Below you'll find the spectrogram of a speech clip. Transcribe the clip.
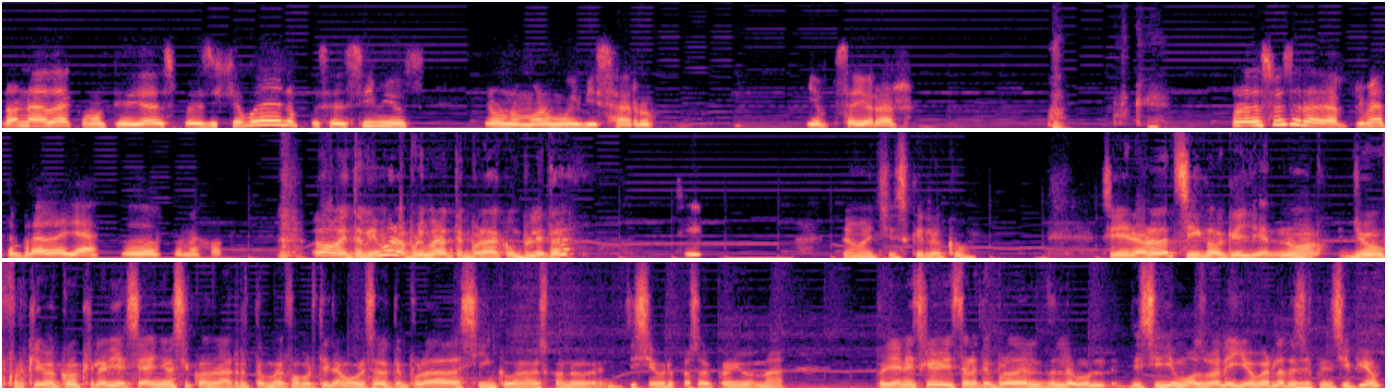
no nada, como que ya después dije, bueno, pues el Simius tiene un humor muy bizarro. Y empecé a llorar. ¿Por qué? Pero después de la primera temporada ya, todo fue mejor. Un momento, ¿vimos la primera temporada completa? Sí. No manches, qué loco. Sí, la verdad sí, como que no, yo porque me acuerdo que la vi hace años y cuando la retomé fue a partir de la moverse la temporada 5, una vez cuando en diciembre pasó con mi mamá. Pero ya ni es que había visto la temporada, entonces decidimos, vale, yo verla desde el principio.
